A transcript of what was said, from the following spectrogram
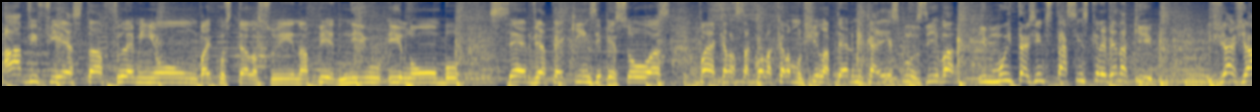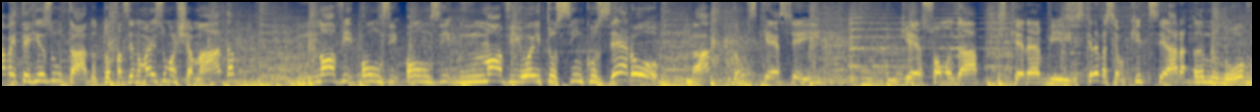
ave fiesta, filé mignon, vai costela suína, pernil e lombo. Serve até 15 pessoas. Vai aquela sacola, aquela mochila térmica exclusiva e muita gente está se inscrevendo aqui. Já já vai ter resultado. Tô fazendo mais uma chamada. 911 9850, tá? Não esquece aí que é só mandar, escreve, escreve assim, ó, Kit Seara Ano Novo,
